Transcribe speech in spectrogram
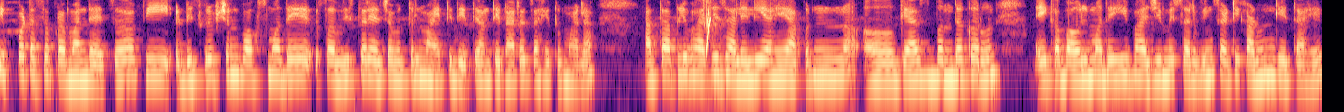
तिप्पट असं प्रमाण द्यायचं. मी डिस्क्रिप्शन बॉक्समध्ये सविस्तर याच्याबद्दल माहिती देते देणारच आहे तुम्हाला. आता आपली भाजी झालेली आहे. आपण गॅस बंद करून एका बाउलमध्ये ही भाजी मी सर्विंगसाठी काढून घेत आहे.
